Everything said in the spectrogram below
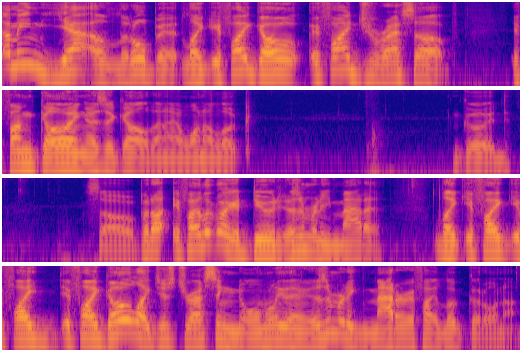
I mean, yeah, a little bit. Like, if I go, if I dress up, if I'm going as a girl, then I want to look good. So, but I, if I look like a dude, it doesn't really matter. Like, if I, if I, if I go like just dressing normally, then it doesn't really matter if I look good or not.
